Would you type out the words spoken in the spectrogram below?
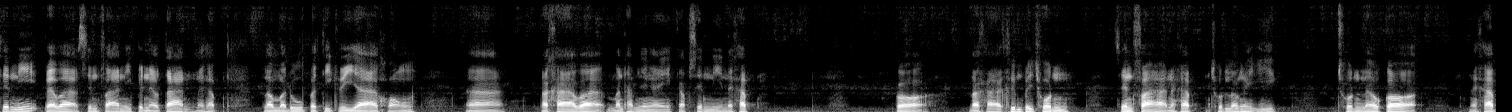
เส้นนี้แปลว่าเส้นฟ้านี้เป็นแนวต้านนะครับ เรามาดูปฏิกิริยาของอาราคาว่ามันทำยังไงกับเส้นนี้นะครับ ก็ราคาขึ้นไปชน เส้นฟ้านะครับ ชนแล้วไงอีก ชนแล้วก็นะครับ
